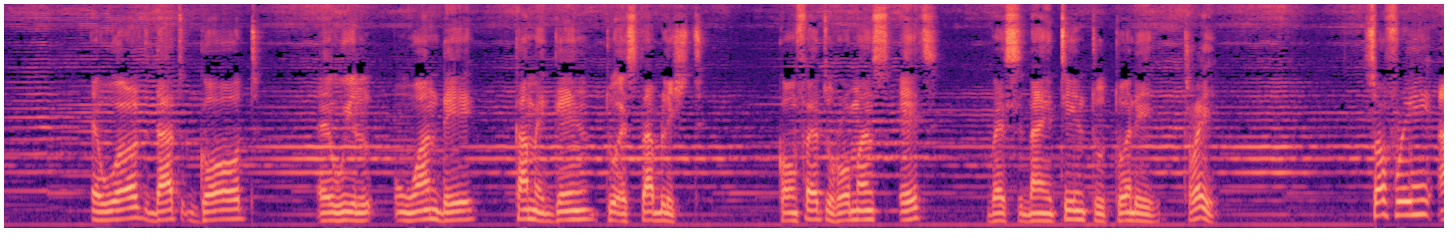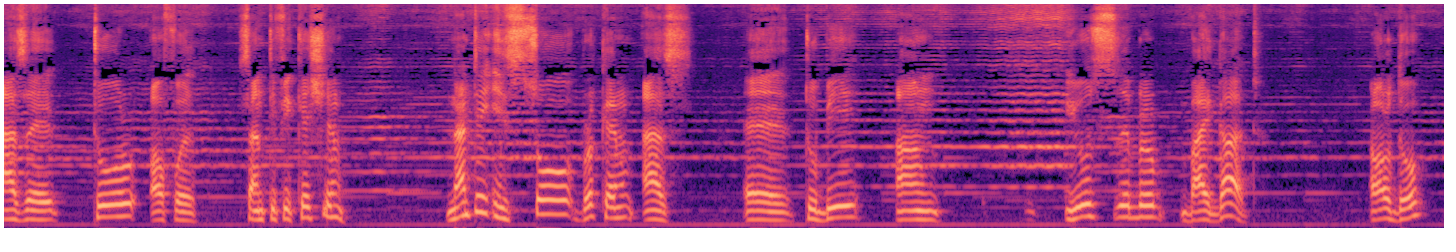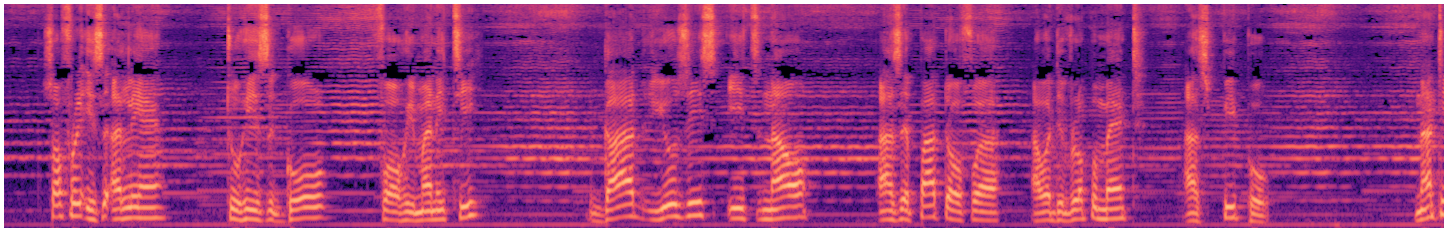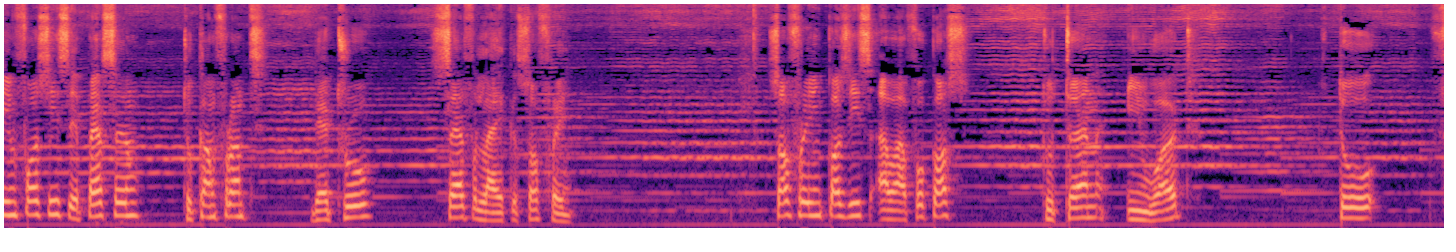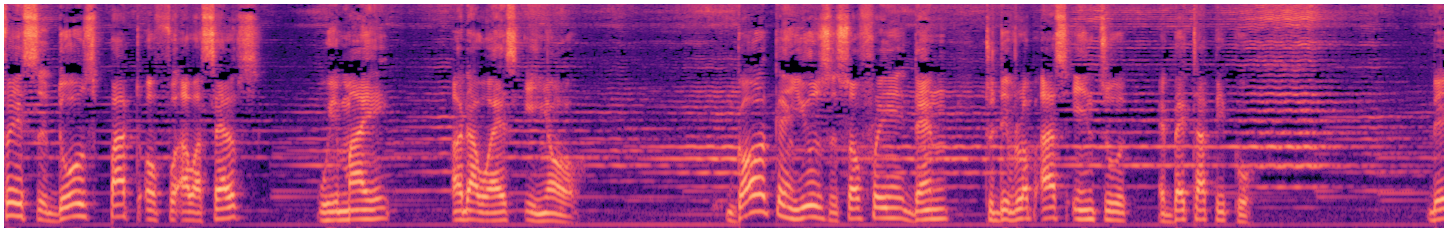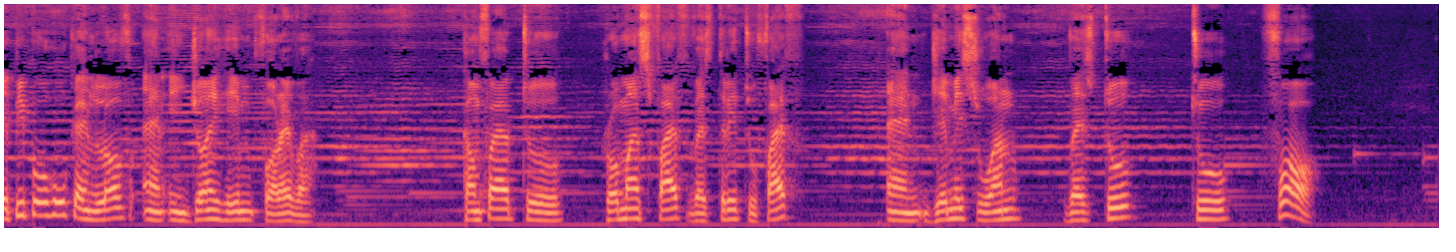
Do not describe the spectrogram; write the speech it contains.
a world that God uh, will one day come again to establish. Compared to Romans 8, verse 19 to 23. Suffering as a tool of uh, sanctification Nothing is so broken as uh, to be unusable by God. Although suffering is alien to his goal for humanity, God uses it now as a part of uh, our development as people. Nothing forces a person to confront their true self like suffering. Suffering causes our focus to turn inward, to face those parts of ourselves we might otherwise ignore. God can use suffering then to develop us into a better people. The people who can love and enjoy Him forever compared to Romans 5 verse 3 to 5 and James 1 verse 2 to 4.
